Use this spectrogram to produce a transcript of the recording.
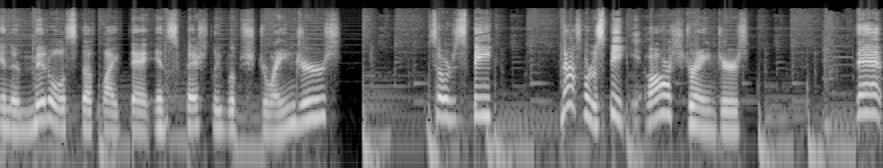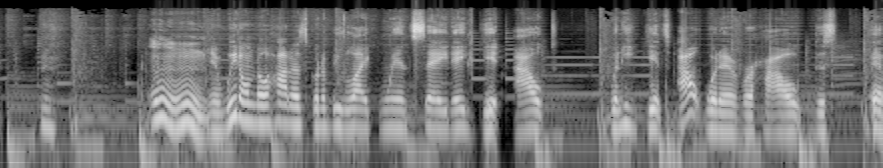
in the middle of stuff like that, especially with strangers, so to speak, not so to speak, are strangers that. Mm, and we don't know how that's going to be like when, say, they get out, when he gets out, whatever, how this, uh,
